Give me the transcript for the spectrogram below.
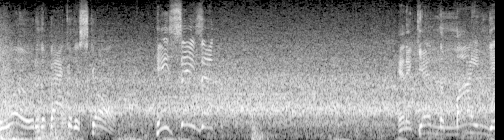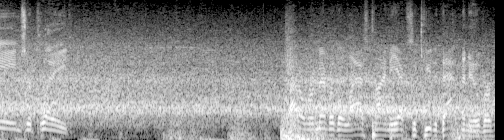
blow to the back of the skull. He sees it. And again, the mind games are played. I don't remember the last time he executed that maneuver.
